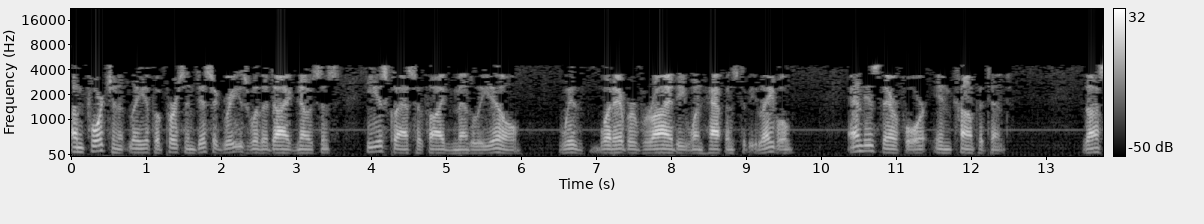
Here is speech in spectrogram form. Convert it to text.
Unfortunately, if a person disagrees with a diagnosis, he is classified mentally ill, with whatever variety one happens to be labeled, and is therefore incompetent. Thus,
